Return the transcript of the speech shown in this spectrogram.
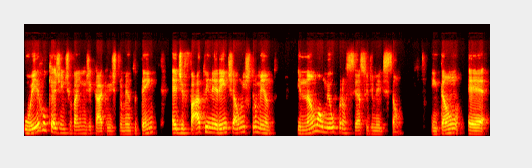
o erro que a gente vai indicar que o instrumento tem é de fato inerente ao instrumento e não ao meu processo de medição. Então, é,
